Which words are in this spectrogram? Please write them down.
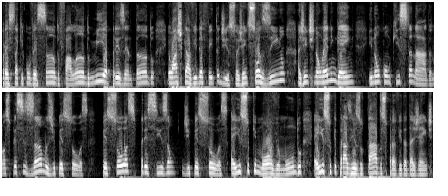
para estar aqui conversando, falando, me apresentando. Eu acho que a vida é feita disso. A gente sozinho, a gente não é ninguém e não conquista nada. Nós precisamos de pessoas. Pessoas precisam de pessoas. É isso que move o mundo, é isso que traz resultados para a vida da gente.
